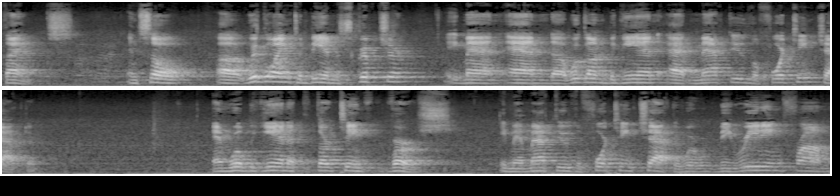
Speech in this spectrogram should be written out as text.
thanks. And so uh, we're going to be in the scripture, amen, and uh, we're going to begin at Matthew, the 14th chapter, and we'll begin at the 13th verse. Amen. Matthew, the 14th chapter. We'll be reading from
